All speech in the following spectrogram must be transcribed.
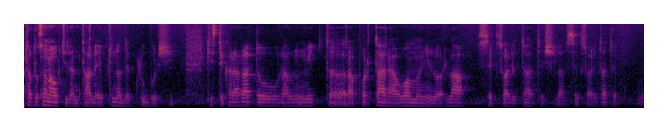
toată zona occidentală e plină de cluburi și chestii care arată un anumit uh, raportare a oamenilor la sexualitate și la sexualitate în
